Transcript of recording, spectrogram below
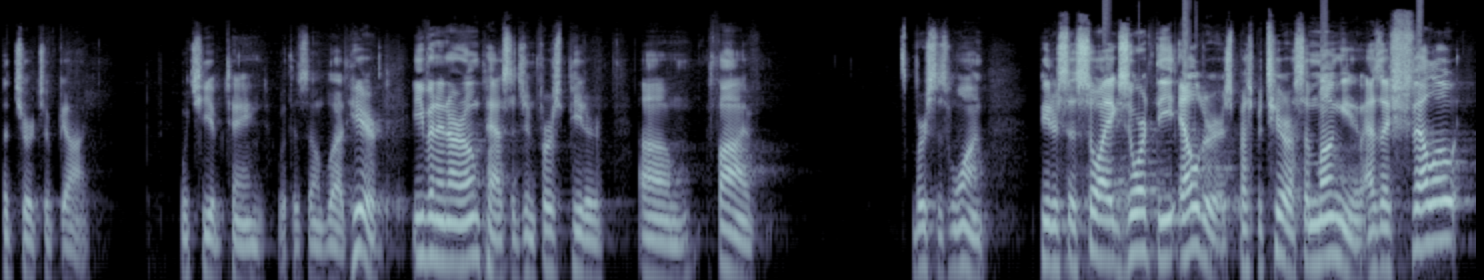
the church of God which he obtained with his own blood. Here, even in our own passage in 1 Peter um, 5, verses 1, Peter says, So I exhort the elders, presbyteros, among you, as a fellow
